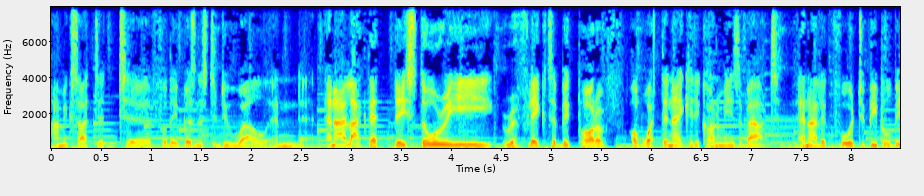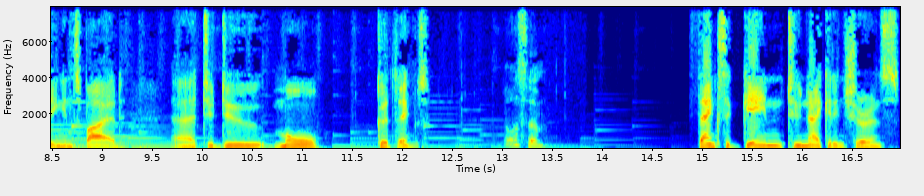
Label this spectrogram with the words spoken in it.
I'm excited to, for their business to do well, and and I like that their story reflects a big part of, of what the naked economy is about. And I look forward to people being inspired uh, to do more good things. Awesome. Thanks again to Naked Insurance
